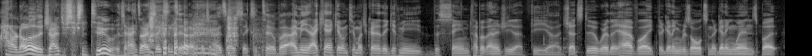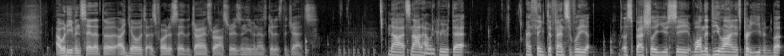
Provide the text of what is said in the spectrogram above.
I don't know. The Giants are six and two. The Giants are six and two. The Giants are six and two. But I mean, I can't give them too much credit. They give me the same type of energy that the uh, Jets do, where they have like they're getting results and they're getting wins. But I would even say that the I'd go to, as far to say the Giants roster isn't even as good as the Jets. No, it's not. I would agree with that. I think defensively, especially, you see, well, on the D line, it's pretty even, but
